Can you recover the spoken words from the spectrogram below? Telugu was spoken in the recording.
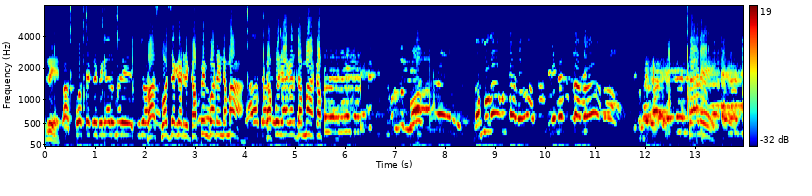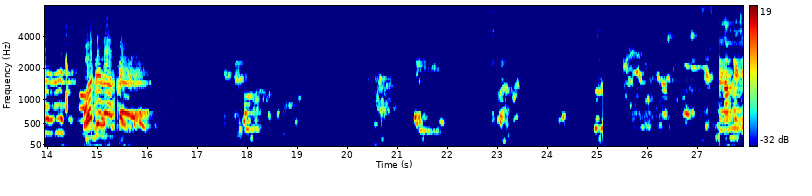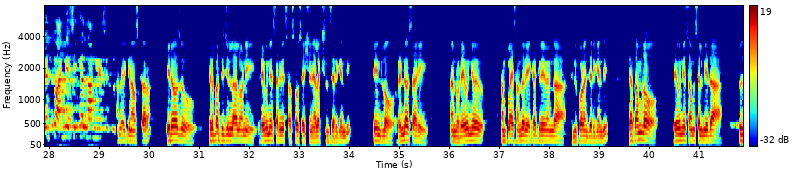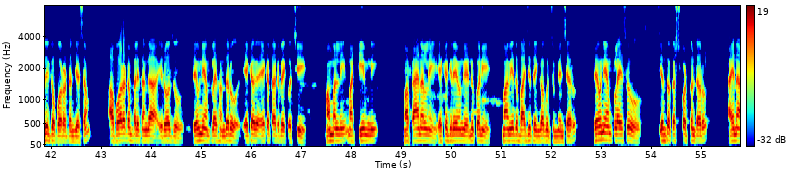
secretary sports secretary గారు మరి స్పోర్ట్స్ సెక్రటరీ కప్పు ఇంపార్టెంట్ అమ్మా. కప్పు జాగ్రత్త అమ్మా కప్పు ఉంటాడు. నామినేషన్స్ అన్ని సింగిల్ నామినేషన్స్ అందరికీ నమస్కారం. ఈరోజు తిరుపతి జిల్లాలోని రెవెన్యూ సర్వీస్ అసోసియేషన్ ఎలక్షన్ జరిగింది. దీంట్లో రెండోసారి నన్ను రెవెన్యూ ఎంప్లాయీస్ అందరూ ఏకగ్రీవంగా ఎన్నుకోవడం జరిగింది. గతంలో రెవెన్యూ సమస్యల మీద సుదీర్ఘ పోరాటం చేశాం. ఆ పోరాటం ఫలితంగా ఈరోజు రెవెన్యూ ఎంప్లాయీస్ అందరూ ఏక ఏకతాటిపైకి వచ్చి మమ్మల్ని మా టీంని మా ప్యానల్ని ఏకగ్రీవంగా ఎన్నుకొని మా మీద బాధ్యత ఇంకా కొంచెం పెంచారు. రెవెన్యూ ఎంప్లాయీస్ ఎంతో కష్టపడుతుంటారు. అయినా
